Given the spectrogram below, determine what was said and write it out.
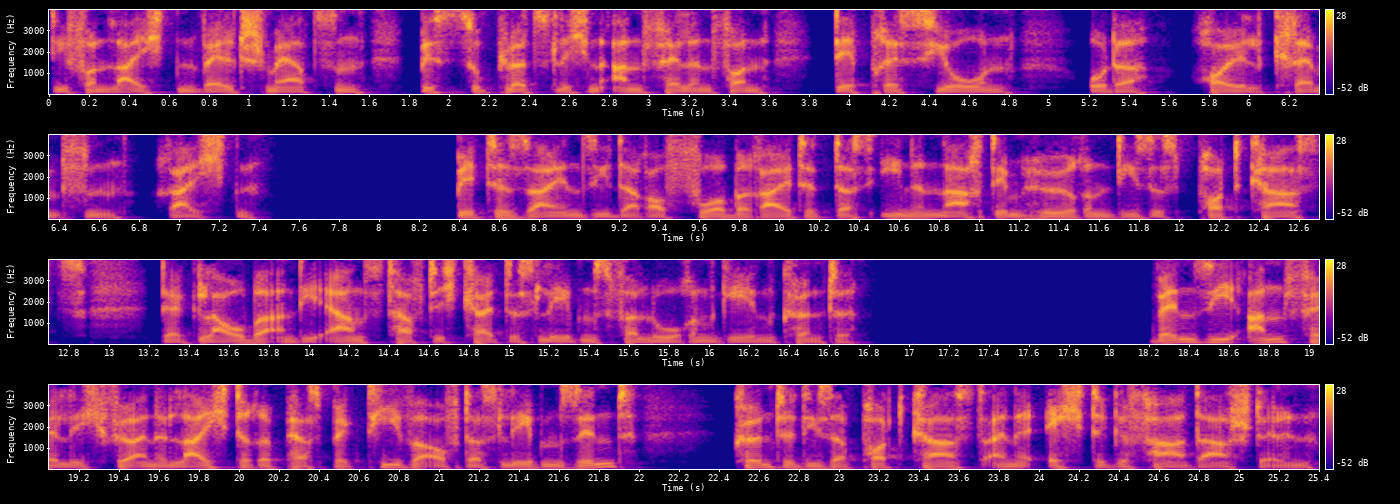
die von leichten Weltschmerzen bis zu plötzlichen Anfällen von Depression oder Heulkrämpfen reichten. Bitte seien Sie darauf vorbereitet, dass Ihnen nach dem Hören dieses Podcasts der Glaube an die Ernsthaftigkeit des Lebens verloren gehen könnte. Wenn Sie anfällig für eine leichtere Perspektive auf das Leben sind, könnte dieser Podcast eine echte Gefahr darstellen.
